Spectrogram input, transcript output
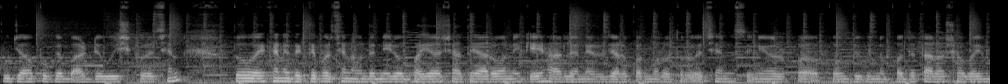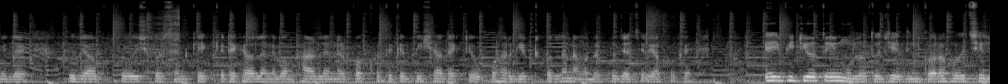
পূজা আপুকে বার্থডে উইশ করেছেন। তো এখানে দেখতে পাচ্ছেন আমাদের নীরব ভাইয়ার সাথে আরও অনেকে হারলেনের যারা কর্মরত রয়েছেন, সিনিয়র বিভিন্ন পদে তারা সবাই মিলে পূজা আপুকে উইশ করছেন, কেক কেটে খাওয়ালেন এবং হারলেনের পক্ষ থেকে বিশাল একটি উপহার গিফট করলেন আমাদের পূজাচেরি আপুকে। এই ভিডিওতেই মূলত যেদিন করা হয়েছিল,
